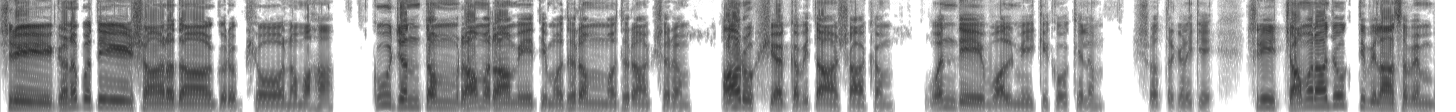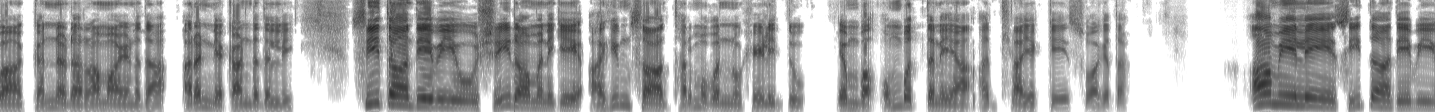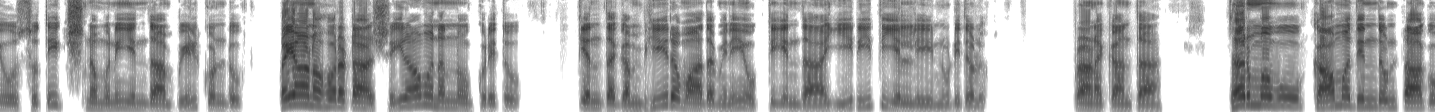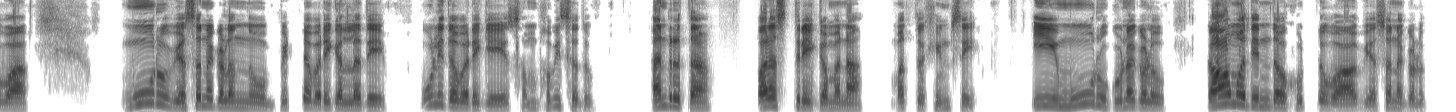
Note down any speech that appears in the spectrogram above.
ಶ್ರೀ ಗಣಪತಿ ಶಾರದಾ ಗುರುಭ್ಯೋ ನಮಃ. ಕೂಜಂತಂ ರಾಮ ರಾಮೇತಿ ಮಧುರಂ ಮಧುರಾಕ್ಷರಂ ಆರುಹ್ಯ ಕವಿತಾ ಶಾಖಂ ವಂದೇ ವಾಲ್ಮೀಕಿ ಕೋಕಿಲಂ. ಶ್ರೋತೃಗಳಿಗೆ ಶ್ರೀ ಚಾಮರಾಜೋಕ್ತಿ ವಿಲಾಸವೆಂಬ ಕನ್ನಡ ರಾಮಾಯಣದ ಅರಣ್ಯಕಾಂಡದಲ್ಲಿ ಸೀತಾದೇವಿಯು ಶ್ರೀರಾಮನಿಗೆ ಅಹಿಂಸಾ ಧರ್ಮವನ್ನು ಹೇಳಿದ್ದು ಎಂಬ ಒಂಬತ್ತನೆಯ ಅಧ್ಯಾಯಕ್ಕೆ ಸ್ವಾಗತ. ಆಮೇಲೆ ಸೀತಾದೇವಿಯು ಸುತೀಕ್ಷ್ಣ ಮುನಿಯಿಂದ ಬೀಳ್ಕೊಂಡು ಪ್ರಯಾಣ ಹೊರಟ ಶ್ರೀರಾಮನನ್ನು ಕುರಿತು ಅತ್ಯಂತ ಗಂಭೀರವಾದ ವಿನಯೋಕ್ತಿಯಿಂದ ಈ ರೀತಿಯಲ್ಲಿ ನುಡಿದಳು. ಪ್ರಾಣಕಾಂತ, ಧರ್ಮವು ಕಾಮದಿಂದುಂಟಾಗುವ ಮೂರು ವ್ಯಸನಗಳನ್ನು ಬಿಟ್ಟವರಿಗಲ್ಲದೆ ಉಳಿದವರಿಗೆ ಸಂಭವಿಸದು. ಅನೃತ, ಪರಸ್ತ್ರೀ ಗಮನ ಮತ್ತು ಹಿಂಸೆ ಈ ಮೂರು ಗುಣಗಳು ಕಾಮದಿಂದ ಹುಟ್ಟುವ ವ್ಯಸನಗಳು.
